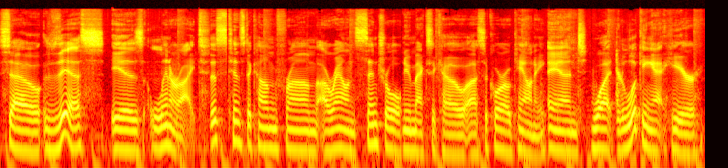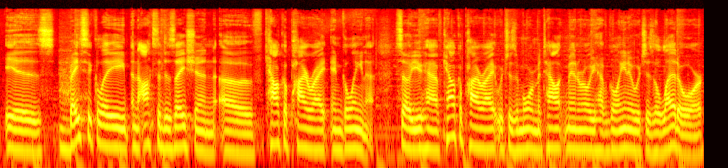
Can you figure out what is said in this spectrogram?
So this is linarite. This tends to come from around central New Mexico, uh, Socorro County. And what you're looking at here is basically an oxidization of chalcopyrite and galena. So you have chalcopyrite, which is a more metallic mineral. You have galena, which is a lead ore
